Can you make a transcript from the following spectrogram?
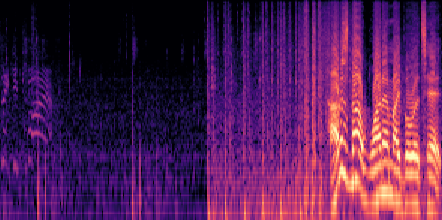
taking fire. How does not one of my bullets hit?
